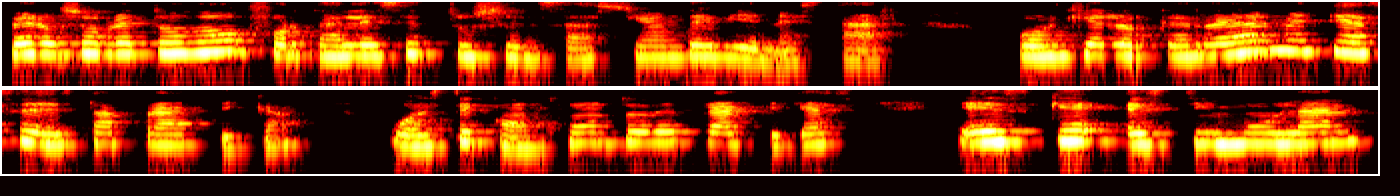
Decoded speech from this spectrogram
pero sobre todo fortalece tu sensación de bienestar, porque lo que realmente hace esta práctica o este conjunto de prácticas es que estimulan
